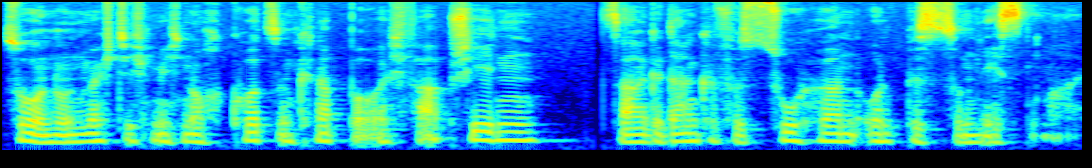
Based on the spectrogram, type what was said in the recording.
So, nun möchte ich mich noch kurz und knapp bei euch verabschieden, sage danke fürs Zuhören und bis zum nächsten Mal.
